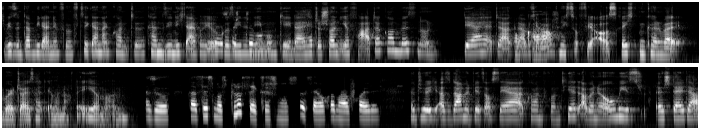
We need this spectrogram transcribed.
wir sind dann wieder in den 50ern, dann konnte, kann sie nicht einfach ihre Cousine nehmen und gehen. Da hätte schon ihr Vater kommen müssen und der hätte, glaube oh ich, aber auch nicht so viel ausrichten können, weil Virgil ist halt immer noch der Ehemann. Also Rassismus plus Sexismus ist ja auch immer erfreulich. Natürlich, also damit wird es auch sehr konfrontiert, aber Naomi ist, äh, stellt da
